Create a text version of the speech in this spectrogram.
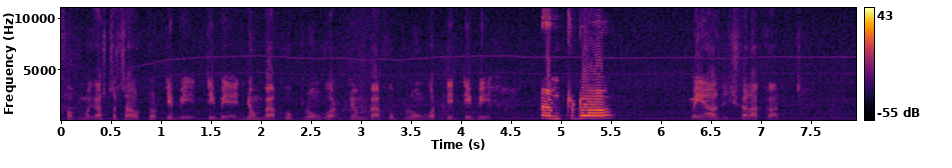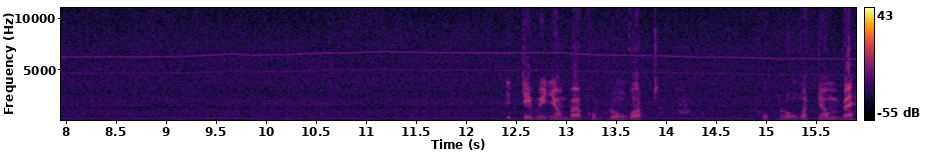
Fogd meg azt az autót, Tibi. Tibi, nyomd be a kuplungot, nyomd be a kuplungot, Ti- Tibi. Nem tudom. Mi az is felakadt? Ti- Tibi, nyomd be a kuplungot. Kuplungot nyomd be.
